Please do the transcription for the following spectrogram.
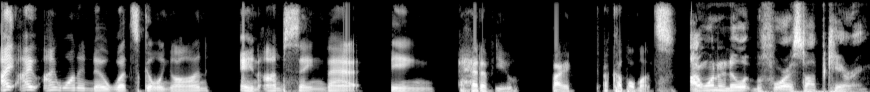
I I, I want to know what's going on, and I'm saying that being ahead of you by a couple months. I want to know it before I stop caring,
